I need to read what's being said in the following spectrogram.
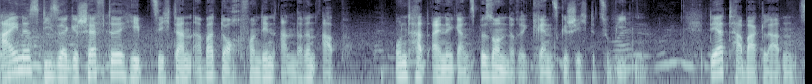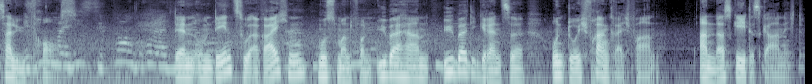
Eines dieser Geschäfte hebt sich dann aber doch von den anderen ab und hat eine ganz besondere Grenzgeschichte zu bieten. Der Tabakladen Salut France. Denn um den zu erreichen, muss man von Überherrn über die Grenze und durch Frankreich fahren. Anders geht es gar nicht.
